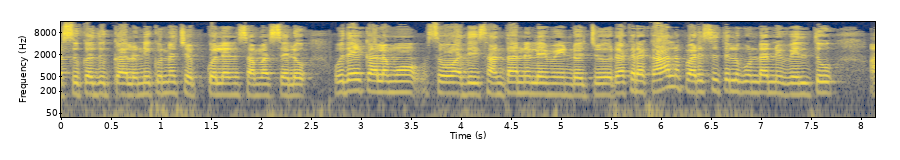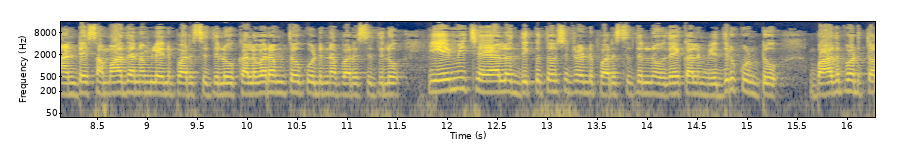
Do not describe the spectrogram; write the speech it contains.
సుఖ దుఃఖాలు నీకున్న చెప్పుకోలేని సమస్యలు ఉదయకాలము సో అది సంతానం సంతానలేమి ఉండొచ్చు? రకరకాల పరిస్థితులు గుండా నువ్వు వెళ్తూ అంటే సమాధానం లేని పరిస్థితులు కలవరంతో కూడిన పరిస్థితులు ఏమీ చేయాలో దిక్కుతోసినటువంటి పరిస్థితులను ఉదయకాలం ఎదుర్కొంటూ బాధపడుతూ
